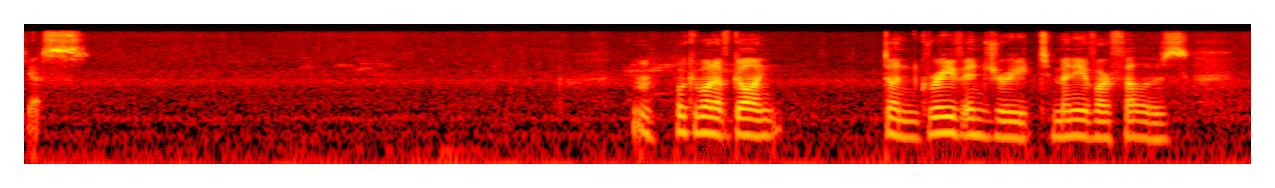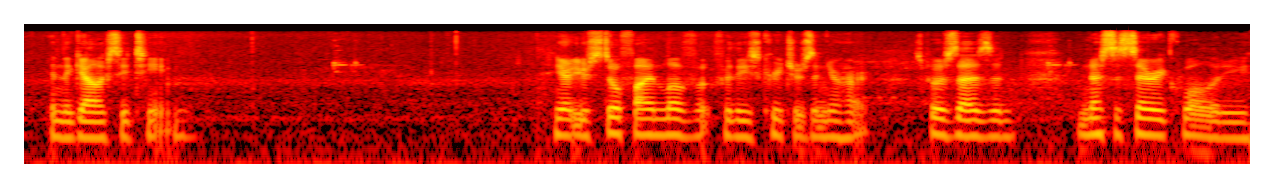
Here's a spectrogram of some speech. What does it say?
Yes. Pokemon have gone done grave injury to many of our fellows in the Galaxy team. Yet you still find love for these creatures in your heart. I Suppose that is a necessary quality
